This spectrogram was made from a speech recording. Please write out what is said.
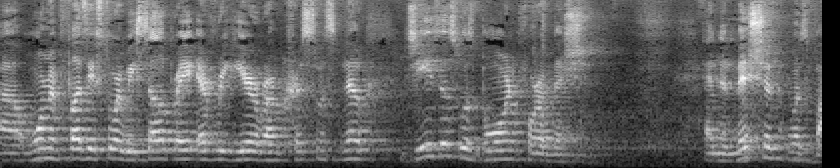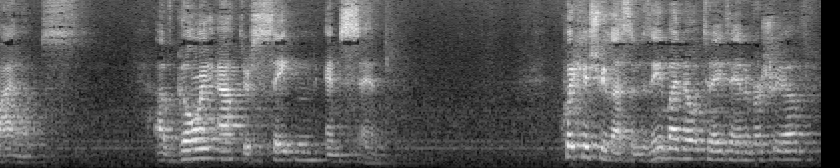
uh, warm and fuzzy story we celebrate every year around Christmas. No, Jesus was born for a mission. And the mission was violence, of going after Satan and sin. Quick history lesson. Does anybody know what today's anniversary of?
